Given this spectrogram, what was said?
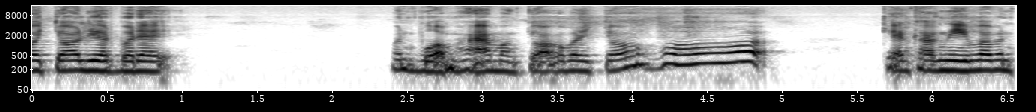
ก็เจอเลือดบ่ได้ มันบวมหาบางจอก็บ่ได้จอโอ้ แขนข้างนี้ว่ามัน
